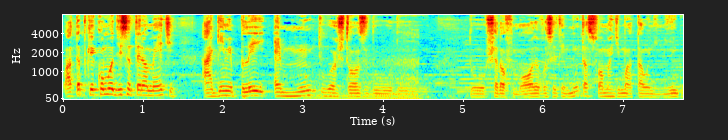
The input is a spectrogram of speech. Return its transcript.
Até porque, como eu disse anteriormente, a gameplay é muito gostosa do, do, do Shadow of Mordor. Você tem muitas formas de matar o inimigo.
